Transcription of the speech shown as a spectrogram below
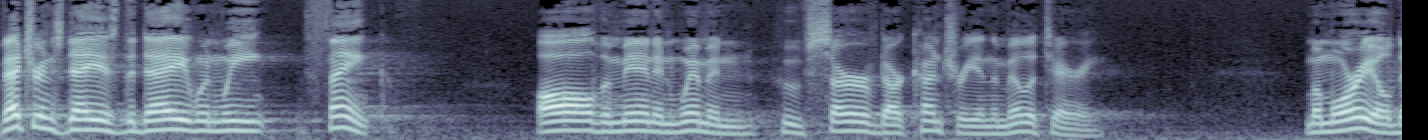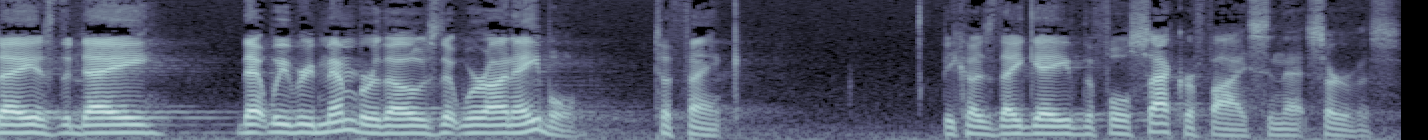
Veterans Day is the day when we thank all the men and women who've served our country in the military. Memorial Day is the day that we remember those that we're unable to thank because they gave the full sacrifice in that service.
